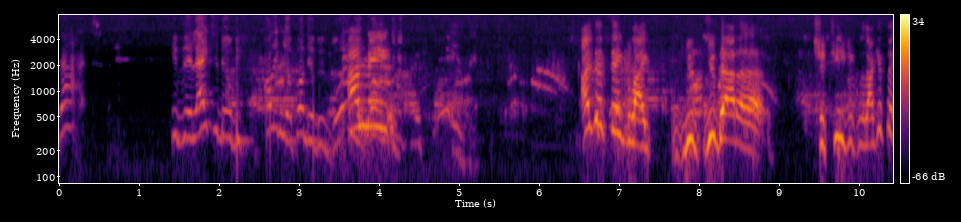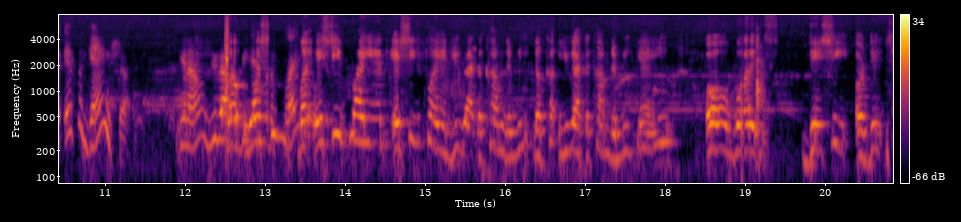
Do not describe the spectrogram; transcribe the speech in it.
that? If they like you, they'll be calling your phone. They'll be I mean-. I just think like you you gotta strategically like it's a it's a game show. You know, you gotta But, be able to play. but is she playing? Is she playing? You got to come to meet the. You got to come to meet game, or was did she or did she,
